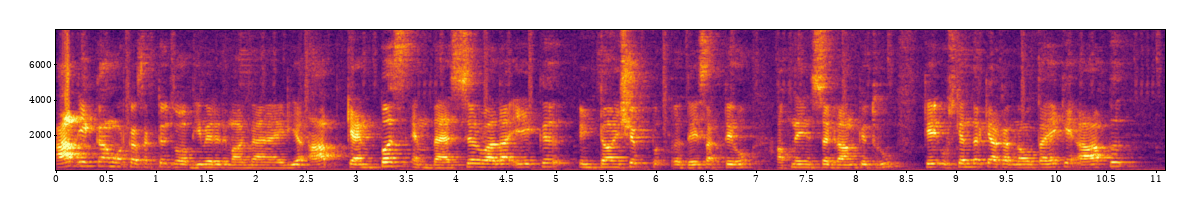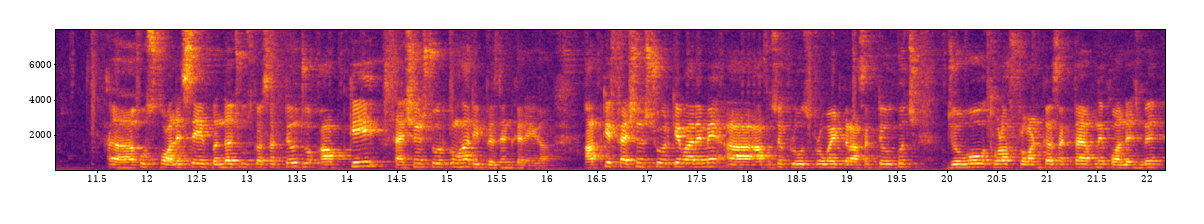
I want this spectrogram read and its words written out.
आप एक काम और कर सकते हो जो अभी मेरे दिमाग में आया आइडिया। आप कैंपस एम्बेसडर वाला एक इंटर्नशिप दे सकते हो अपने इंस्टाग्राम के थ्रू कि उसके अंदर क्या करना होता है कि आप उस कॉलेज से एक बंदा चूज़ कर सकते हो जो आपके फ़ैशन स्टोर को वहाँ रिप्रेजेंट करेगा। आपके फ़ैशन स्टोर के बारे में आप उसे क्लोज प्रोवाइड करा सकते हो कुछ, जो वो थोड़ा फ्लॉन्ट कर सकता है अपने कॉलेज में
